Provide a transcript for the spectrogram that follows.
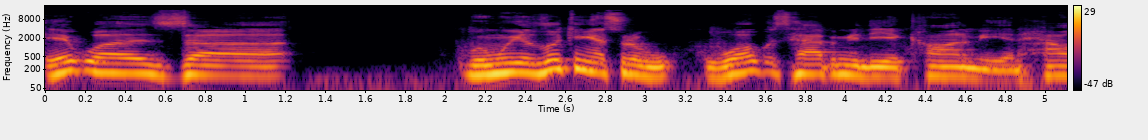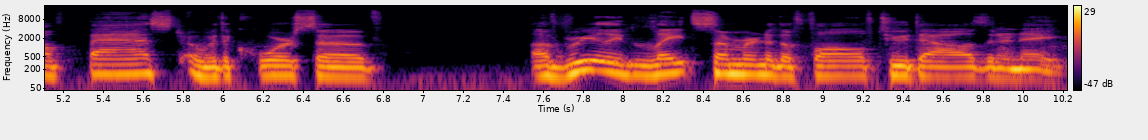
It was uh, when we were looking at sort of what was happening to the economy and how fast over the course of of really late summer into the fall of 2008,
